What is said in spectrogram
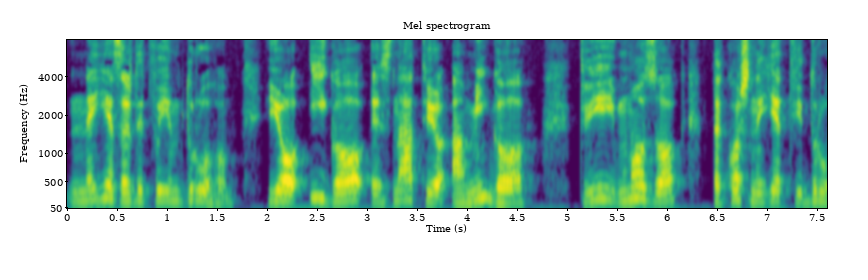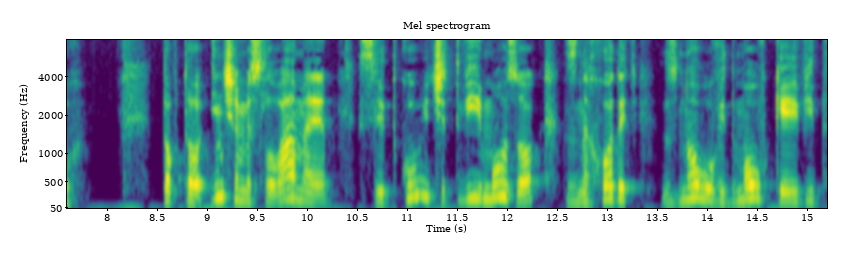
не є завжди твоїм другом. Your ego is not your amigo. Твій мозок також не є твій друг. Тобто, іншими словами, слідкуючи, твій мозок знаходить знову відмовки від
